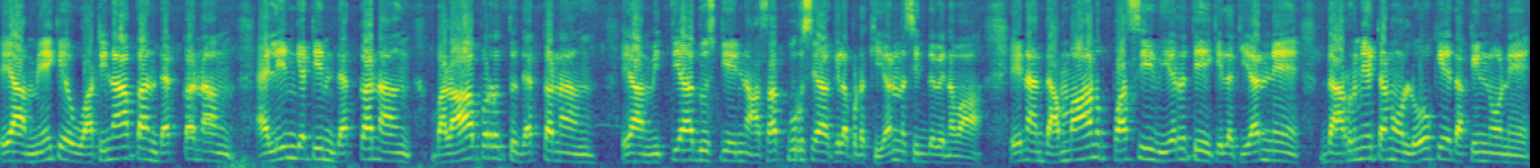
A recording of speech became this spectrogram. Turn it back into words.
එයා මේකේ වටිනාකම් දැක්කනම් ඇලීම් ගැටීම් දැක්කනම් බලාපොරොත්තු දැක්කනම් එයා මිත්‍යා දෘෂ්ටියේ ඉන්න අසත්පුරුෂයා කියලා අපට කියන්න සිද්ධ වෙනවා. එහෙනම් ධම්මානුපස්සී විහෙරති කියලා කියන්නේ ධර්මයට අනුව ලෝකය දකින්න ඕනේ.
